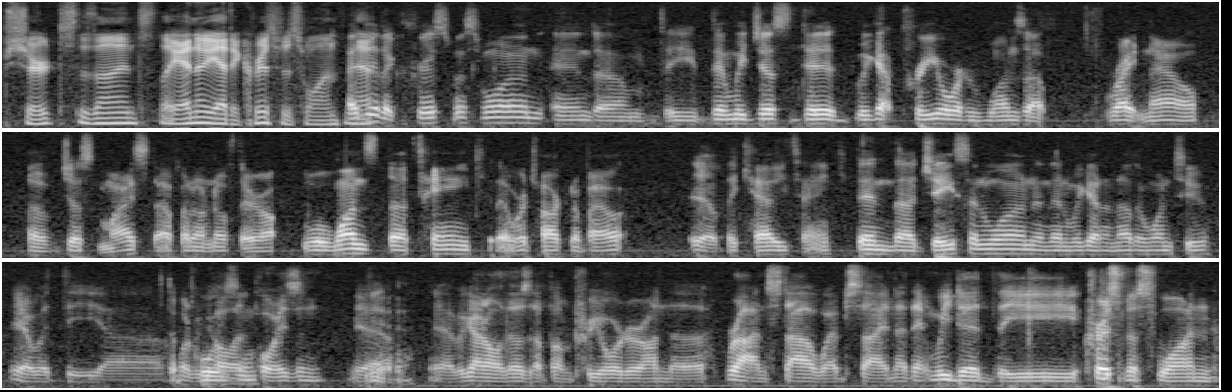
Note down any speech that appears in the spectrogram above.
shirts designs? Like I know you had a Christmas one. I did a Christmas one, and um, the then we just did. We got pre-ordered ones up right now of just my stuff. I don't know if they're all, well. One's the tank that we're talking about, Yeah. the caddy tank. Then the Jason one, and then we got another one too. Yeah, with the, uh, The what do we call poison. it? Poison. Yeah. Yeah. yeah. we got all those up on pre-order on the Rod and Style website, and I think we did the Christmas one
